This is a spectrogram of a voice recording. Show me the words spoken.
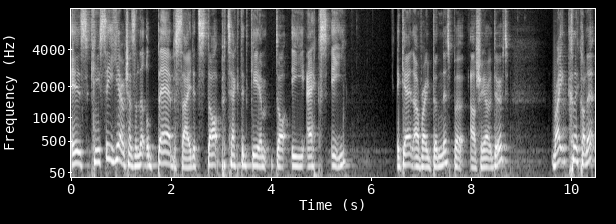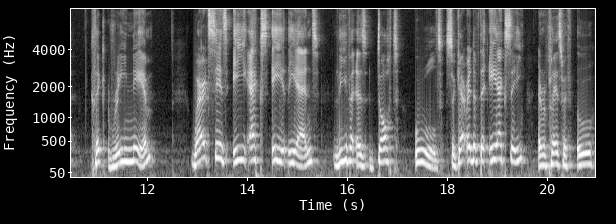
is, can you see here, which has a little bear beside it, start protected game.exe. Again, I've already done this, but I'll show you how to do it. Right click on it, click rename. Where it says exe at the end, leave it as dot old. So get rid of the exe and replace with old.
